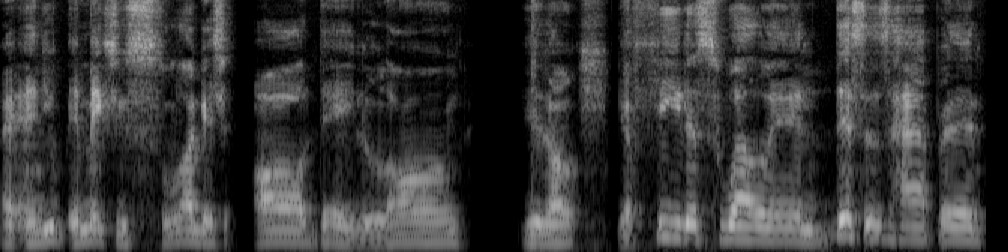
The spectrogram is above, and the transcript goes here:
Right? And you it makes you sluggish all day long. You know, your feet are swelling, this is happening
